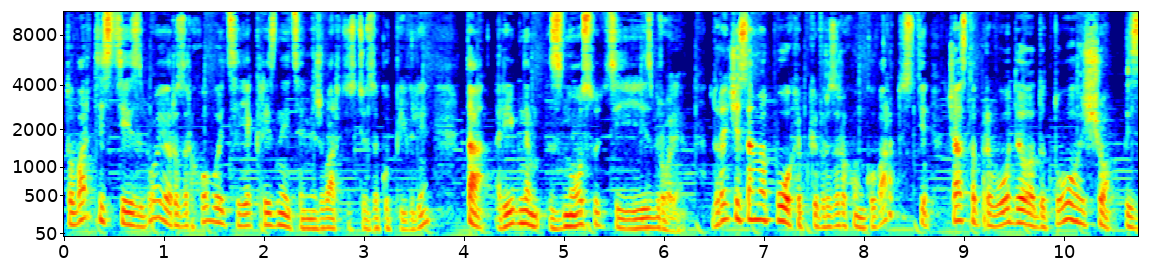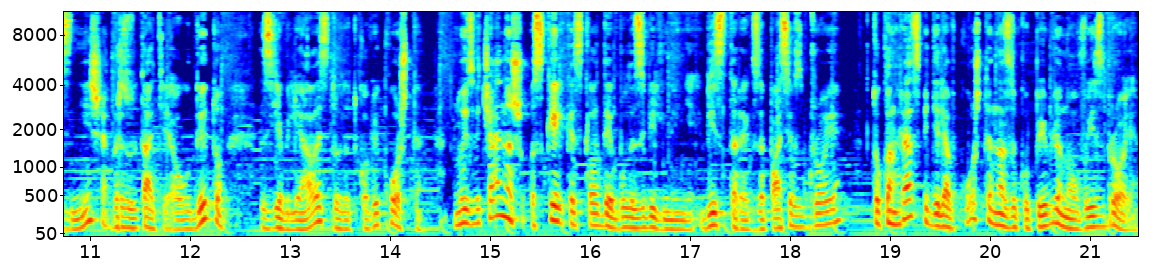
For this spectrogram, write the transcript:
то вартість цієї зброї розраховується як різниця між вартістю закупівлі та рівнем зносу цієї зброї. До речі, саме похибки в розрахунку вартості часто приводило до того, що пізніше в результаті аудиту з'являлись додаткові кошти. Ну і звичайно ж, оскільки склади були звільнені від старих запасів зброї, то Конгрес виділяв кошти на закупівлю нової зброї.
